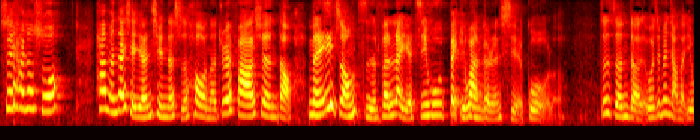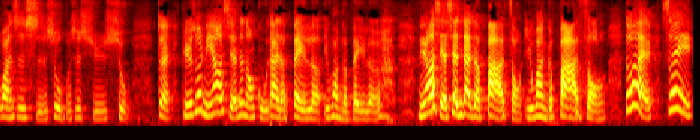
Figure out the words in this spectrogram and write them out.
所以他就说，他们在写言情的时候呢，就会发现到每一种子分类也几乎被一万个人写过了，这是真的。我这边讲的一万是实数，不是虚数。对，比如说你要写那种古代的贝勒，一万个贝勒；你要写现代的霸总，一万个霸总。对，所以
